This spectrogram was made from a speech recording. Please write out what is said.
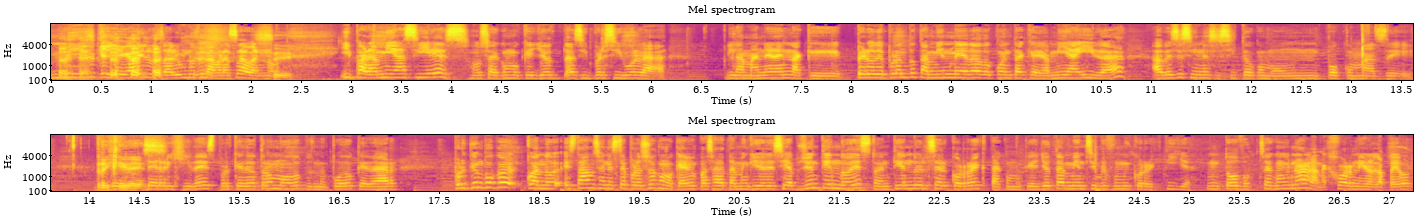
miss que llegaba y los alumnos me abrazaban, ¿no? Sí. Y para mí así es, o sea, como que yo así percibo la, la manera en la que... Pero de pronto también me he dado cuenta que a mí Aida a veces sí necesito como un poco más de... Rigidez. De, de rigidez, porque de otro modo pues me puedo quedar... Porque un poco cuando estábamos en este proceso como que a mí me pasaba también que yo decía, pues yo entiendo esto, entiendo el ser correcta, como que yo también siempre fui muy correctilla en todo. O sea, como que no era la mejor ni era la peor,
